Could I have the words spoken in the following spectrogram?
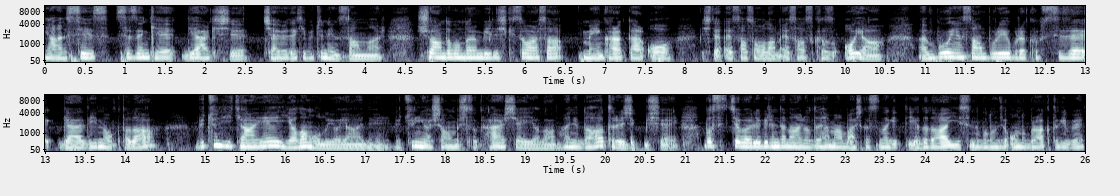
yani siz, sizinki, diğer kişi, çevredeki bütün insanlar şu anda bunların bir ilişkisi varsa main karakter o. işte esas olan esas kız o ya. Yani bu insan burayı bırakıp size geldiği noktada bütün hikaye yalan oluyor yani. Bütün yaşanmışlık her şey yalan. Hani daha trajik bir şey. Basitçe böyle birinden ayrıldı hemen başkasına gitti ya da daha iyisini bulunca onu bıraktı gibi.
